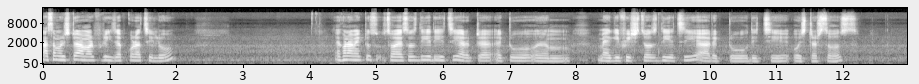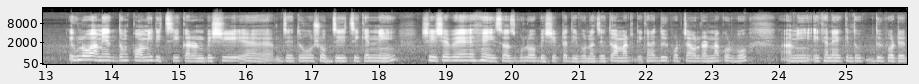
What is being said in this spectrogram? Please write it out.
কাঁচামরিচটা আমার ফ্রিজ আপ করা ছিল। এখন আমি একটু সয়া সস দিয়ে দিয়েছি, আর একটা, একটু ম্যাগি ফিশ সস দিয়েছি, আর একটু দিচ্ছি ওয়েস্টার সস এগুলো আমি একদম কমই দিচ্ছি, কারণ বেশি যেহেতু সবজি চিকেন নেই, সেই হিসেবে এই সসগুলো বেশি একটা দিব না। যেহেতু আমার এখানে দুই পট চাউল রান্না করব, আমি এখানে কিন্তু দুই পটের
